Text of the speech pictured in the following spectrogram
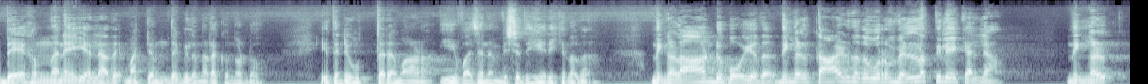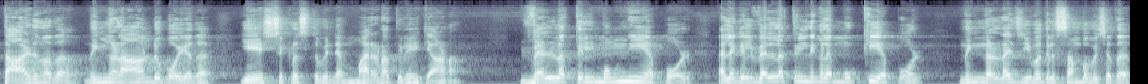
ദേഹം നനയുകയല്ലാതെ മറ്റെന്തെങ്കിലും നടക്കുന്നുണ്ടോ? ഇതിന്റെ ഉത്തരമാണ് ഈ വചനം വിശദീകരിക്കുന്നത്. നിങ്ങൾ ആണ്ടുപോയത് നിങ്ങൾ താഴ്ന്നത് വെറും വെള്ളത്തിലേക്കല്ല. നിങ്ങൾ താഴ്ന്നത് നിങ്ങൾ ആണ്ടുപോയത് യേശു ക്രിസ്തുവിന്റെ മരണത്തിലേക്കാണ്. വെള്ളത്തിൽ മുങ്ങിയപ്പോൾ അല്ലെങ്കിൽ വെള്ളത്തിൽ നിങ്ങളെ മുക്കിയപ്പോൾ നിങ്ങളുടെ ജീവിതത്തിൽ സംഭവിച്ചത്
